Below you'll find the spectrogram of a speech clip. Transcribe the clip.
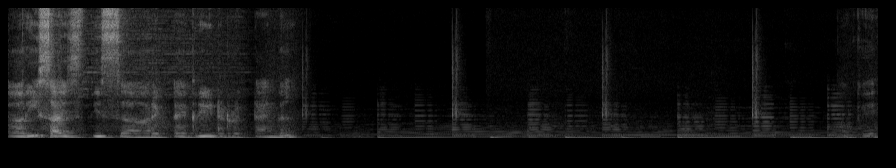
uh, resize this uh, rectangle created rectangle. Okay.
